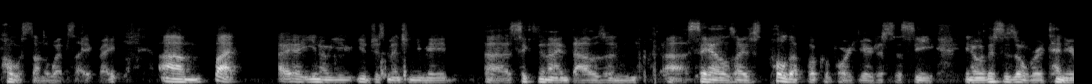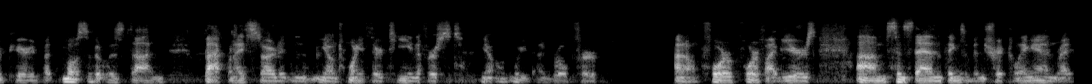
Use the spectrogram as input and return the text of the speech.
post on the website right? Um, but I, you know, you, you just mentioned you made uh, 69,000 uh, sales. I just pulled up book report here just to see, you know, this is over a 10 year period, but most of it was done back when I started in, you know, 2013, the first, you know, we, I wrote for I don't know, four, four or five years. Um, since then, things have been trickling in, right?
